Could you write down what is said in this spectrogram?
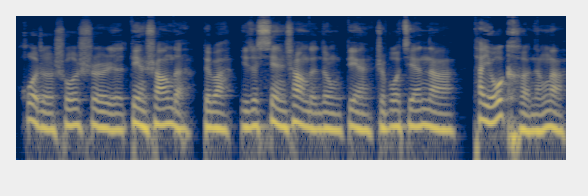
或者说是电商的，对吧？一个线上的这种店、直播间呐，它有可能啊，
